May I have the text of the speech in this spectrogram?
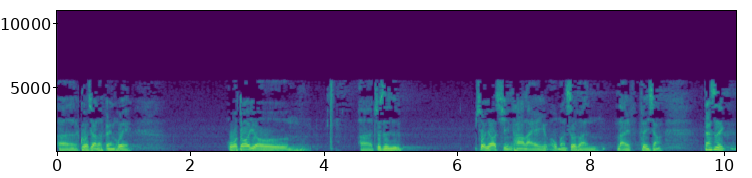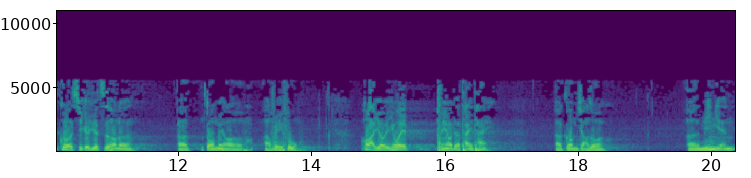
呃国家的分会，我都有呃，就是说邀请他来我们社团来分享，但是过了几个月之后呢，呃，都没有啊回复。后来有一位朋友的太太，呃，跟我们讲说，呃，明年。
